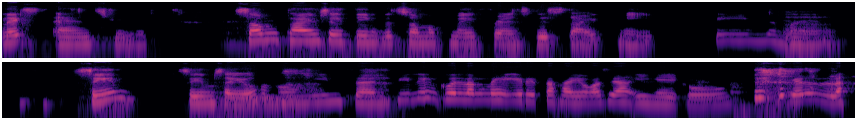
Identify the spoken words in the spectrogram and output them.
Next entry. Sometimes I think that some of my friends dislike me. Same naman. Mm. Same? Same sa'yo? Oo, minsan. Feeling ko lang naiirita kayo kasi ang ingay ko. Ganun lang.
